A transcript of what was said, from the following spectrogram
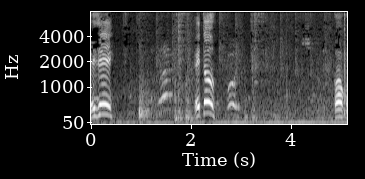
Easy. যে এই তো ক ক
